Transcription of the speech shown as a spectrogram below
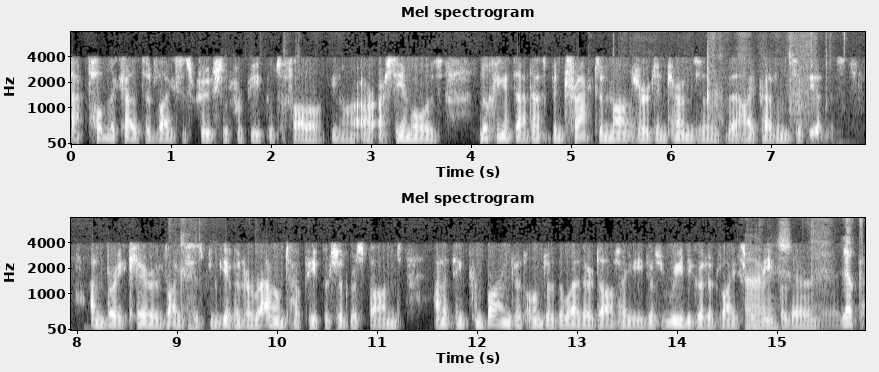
that public health advice is crucial for people to follow. You know, our, our CMO is looking at that. That's been tracked and monitored in terms of the high prevalence of the illness, and very clear advice has been given around how people should respond and I think combined with undertheweather.ie, there's really good advice for people there. Look,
